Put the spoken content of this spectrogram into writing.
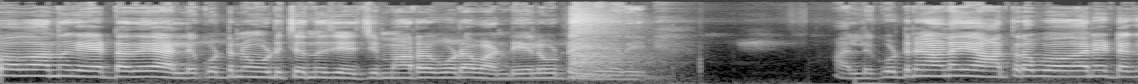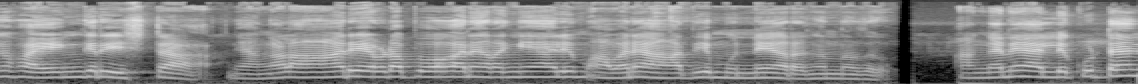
പോകാമെന്ന് കേട്ടതേ അല്ലിക്കുട്ടൻ ഓടിച്ചെന്ന് ചേച്ചിമാരുടെ കൂടെ വണ്ടിയിലോട്ട് കയറി. അല്ലിക്കുട്ടനാണ് യാത്ര പോകാനായിട്ടൊക്കെ ഭയങ്കര ഇഷ്ടമാണ് ഞങ്ങൾ ആരും എവിടെ പോകാൻ ഇറങ്ങിയാലും അവൻ ആദ്യം മുന്നേ ഇറങ്ങുന്നത്. അങ്ങനെ അല്ലിക്കുട്ടൻ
